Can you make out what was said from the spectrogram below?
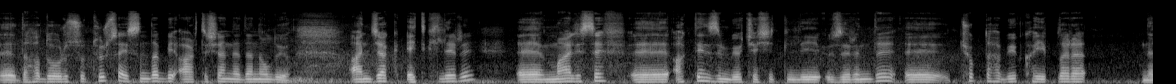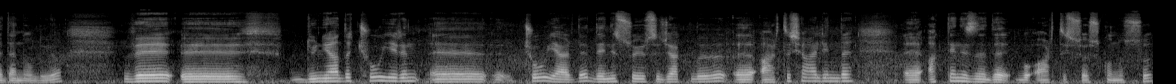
e, daha doğrusu tür sayısında bir artışa neden oluyor. Ancak etkileri e, maalesef e, Akdeniz'in biyoçeşitliliği üzerinde e, çok daha büyük kayıplara neden oluyor ve e, dünyada çoğu yerin e, çoğu yerde deniz suyu sıcaklığı e, artış halinde. E, Akdeniz'de de bu artış söz konusu.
